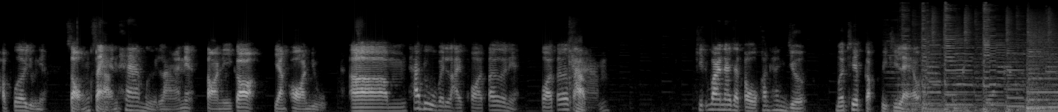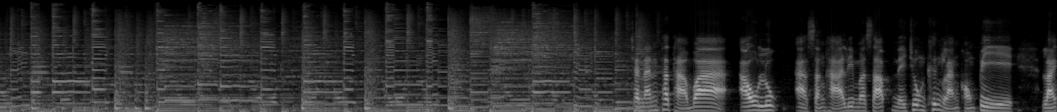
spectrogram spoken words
cover อยู่เนี่ย2 5 0 0 0 0 ล้านเนี่ยตอนนี้ก็ยังออนอยู่อืมถ้าดูเป็นรายควอเตอร์เนี่ยควอเตอร์ครับสามคิดว่าน่าจะโตค่อนข้างเยอะเมื่อเทียบกับปีที่แล้ว ฉะนั้นถ้าถามว่าเอาลุกอสังหาริมทรัพย์ในช่วงครึ่งหลังของปี หลัง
